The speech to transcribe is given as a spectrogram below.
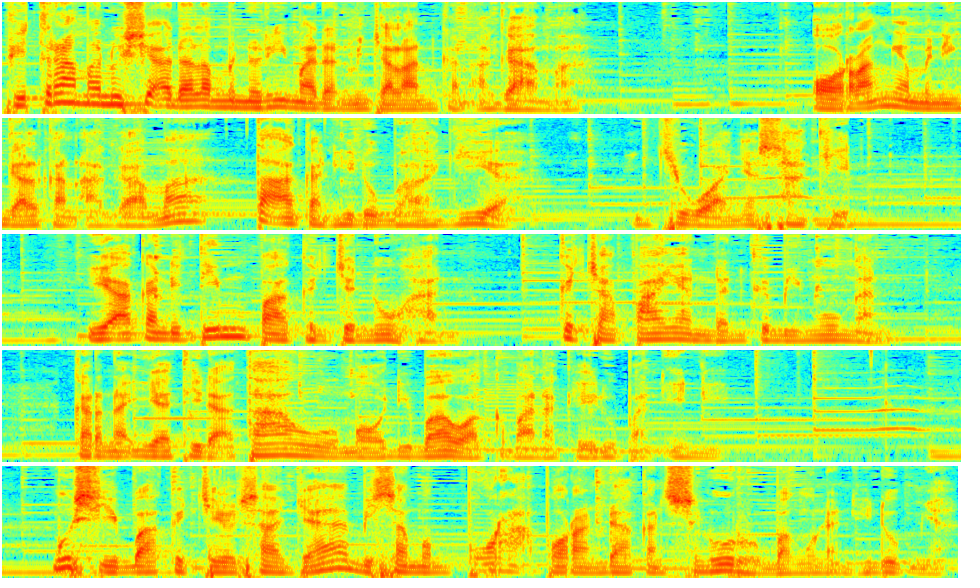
fitrah manusia adalah menerima dan menjalankan agama. Orang yang meninggalkan agama tak akan hidup bahagia, jiwanya sakit. Ia akan ditimpa kejenuhan, kecapaian, dan kebingungan karena ia tidak tahu mau dibawa ke mana kehidupan ini. Musibah kecil saja bisa memporak-porandakan seluruh bangunan hidupnya.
